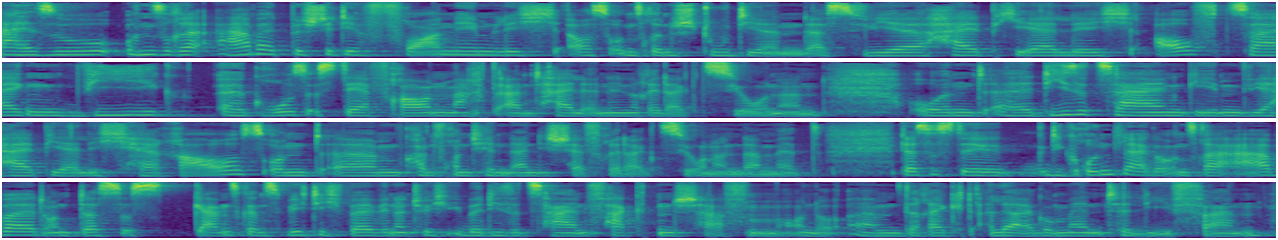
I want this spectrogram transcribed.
Also unsere Arbeit besteht ja vornehmlich aus unseren Studien, dass wir halbjährlich aufzeigen, wie äh, groß ist der Frauenmachtanteil in den Redaktionen. Und äh, diese Zahlen geben wir halbjährlich heraus und ähm, konfrontieren dann die Chefredaktionen damit. Das ist der, die Grundlage unserer Arbeit und das ist ganz, ganz wichtig, weil wir natürlich über diese Zahlen Fakten schaffen und ähm, direkt alle Argumente liefern.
